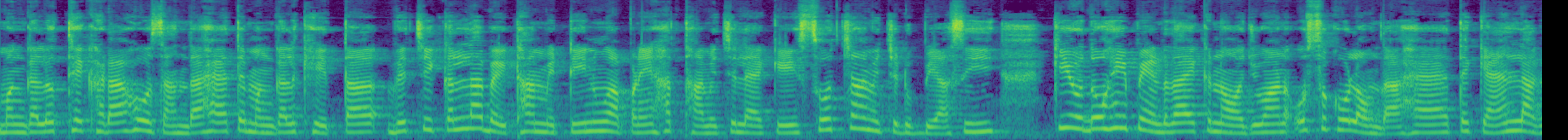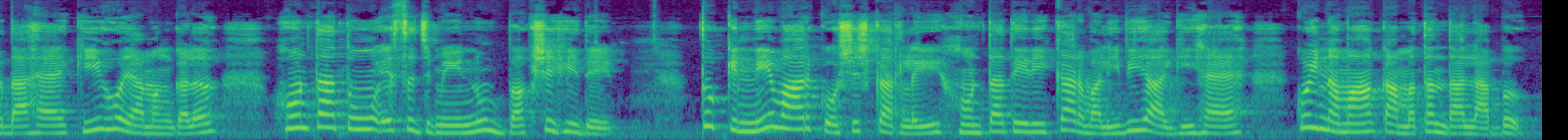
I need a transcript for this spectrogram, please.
ਮੰਗਲ ਉੱਥੇ ਖੜਾ ਹੋ ਜਾਂਦਾ ਹੈ ਤੇ ਮੰਗਲ ਖੇਤਾਂ ਵਿੱਚ ਇਕੱਲਾ ਬੈਠਾ ਮਿੱਟੀ ਨੂੰ ਆਪਣੇ ਹੱਥਾਂ ਵਿੱਚ ਲੈ ਕੇ ਸੋਚਾਂ ਵਿੱਚ ਡੁੱਬਿਆ ਸੀ ਕਿ ਉਦੋਂ ਹੀ ਪਿੰਡ ਦਾ ਇੱਕ ਨੌਜਵਾਨ ਉਸ ਕੋਲ ਆਉਂਦਾ ਹੈ ਤੇ ਕਹਿਣ ਲੱਗਦਾ ਹੈ, ਕੀ ਹੋਇਆ ਮੰਗਲ? ਹੁਣ ਤਾਂ ਤੂੰ ਇਸ ਜ਼ਮੀਨ ਨੂੰ ਬਖਸ਼ ਹੀ ਦੇ। ਤੂੰ ਕਿੰਨੀ ਵਾਰ ਕੋਸ਼ਿਸ਼ ਕਰ ਲਈ, ਹੁਣ ਤਾਂ ਤੇਰੀ ਘਰਵਾਲੀ ਵੀ ਆ ਗਈ ਹੈ। ਕੋਈ ਨਵਾਂ ਕੰਮ ਧੰਦਾ ਲੱਭ।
